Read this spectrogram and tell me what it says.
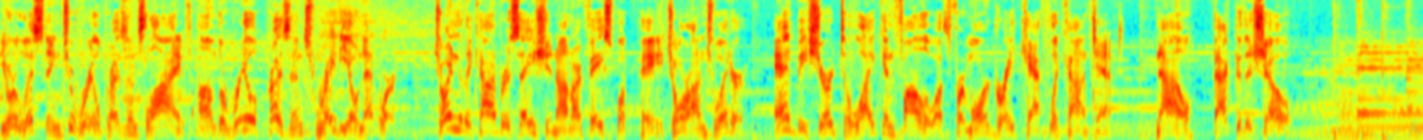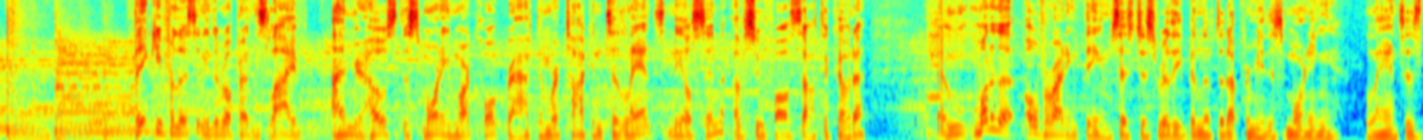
You're listening to Real Presence Live on the Real Presence Radio Network. Join in the conversation on our Facebook page or on Twitter And be sure to like and follow us for more great Catholic content. Now, back to the show. Thank you for listening to Real Presence Live. I'm your host this morning, Mark Holcraft, and we're talking to Lance Nielsen of Sioux Falls, South Dakota. And one of the overriding themes that's just really been lifted up for me this morning, Lance, is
